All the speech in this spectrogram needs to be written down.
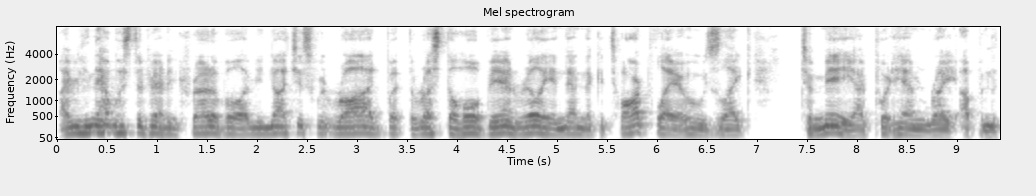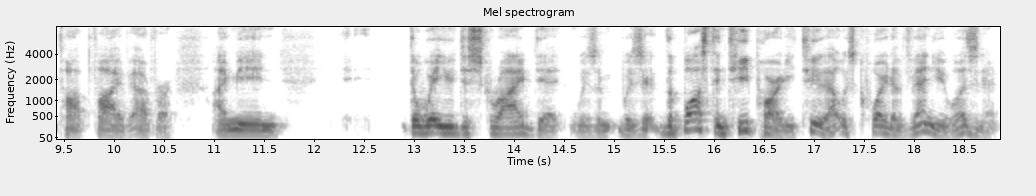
I mean, that must have been incredible. I mean, not just with Rod, but the rest of the whole band, really. And then the guitar player, who's like, to me, I put him right up in the top five ever. I mean, the way you described it was was it, the Boston Tea Party too. That was quite a venue, wasn't it?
